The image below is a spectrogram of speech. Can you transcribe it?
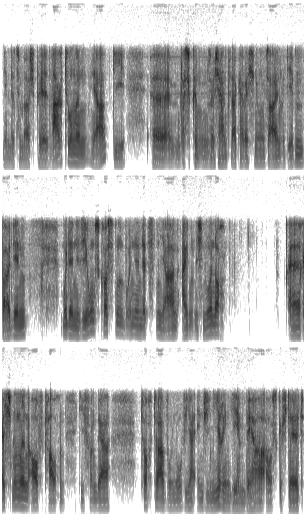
nehmen wir zum Beispiel Wartungen, ja, die äh, das könnten solche Handwerkerrechnungen sein und eben bei den Modernisierungskosten, wo in den letzten Jahren eigentlich nur noch äh, Rechnungen auftauchen, die von der Tochter Vonovia Engineering GmbH ausgestellt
